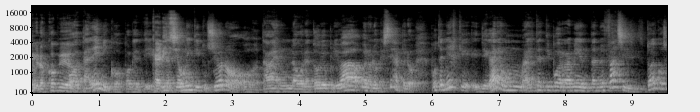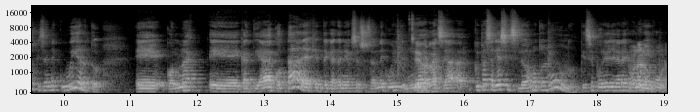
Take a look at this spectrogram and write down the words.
o microscopio. académico, porque te- Carísimo. hacía una institución o, o estabas en un laboratorio privado, bueno, lo que sea, pero vos tenías que llegar a, un, a este tipo de herramientas, no es fácil, todas cosas que se han descubierto. Eh, con una eh, cantidad acotada de gente que ha tenido acceso, se han descubierto el Sí, hacia- ¿Qué pasaría si se lo damos a todo el mundo? ¿Qué se podría llegar a Es una descubrir? locura.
